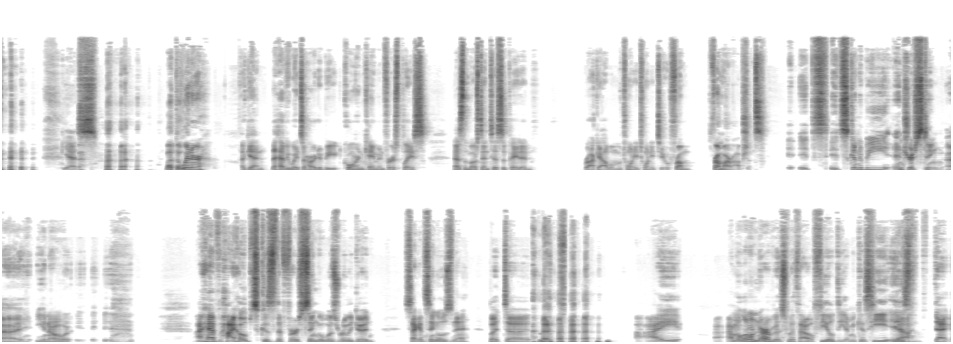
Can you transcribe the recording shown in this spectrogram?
Yes. but the winner, again, the heavyweights are hard to beat. Korn came in first place as the most anticipated rock album of 2022 from from our options. It's it's going to be interesting. Uh, you know, I have high hopes because the first single was really good. Second single is nah, but uh, I I'm a little nervous without Fieldy. I mean, because he is Yeah. that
